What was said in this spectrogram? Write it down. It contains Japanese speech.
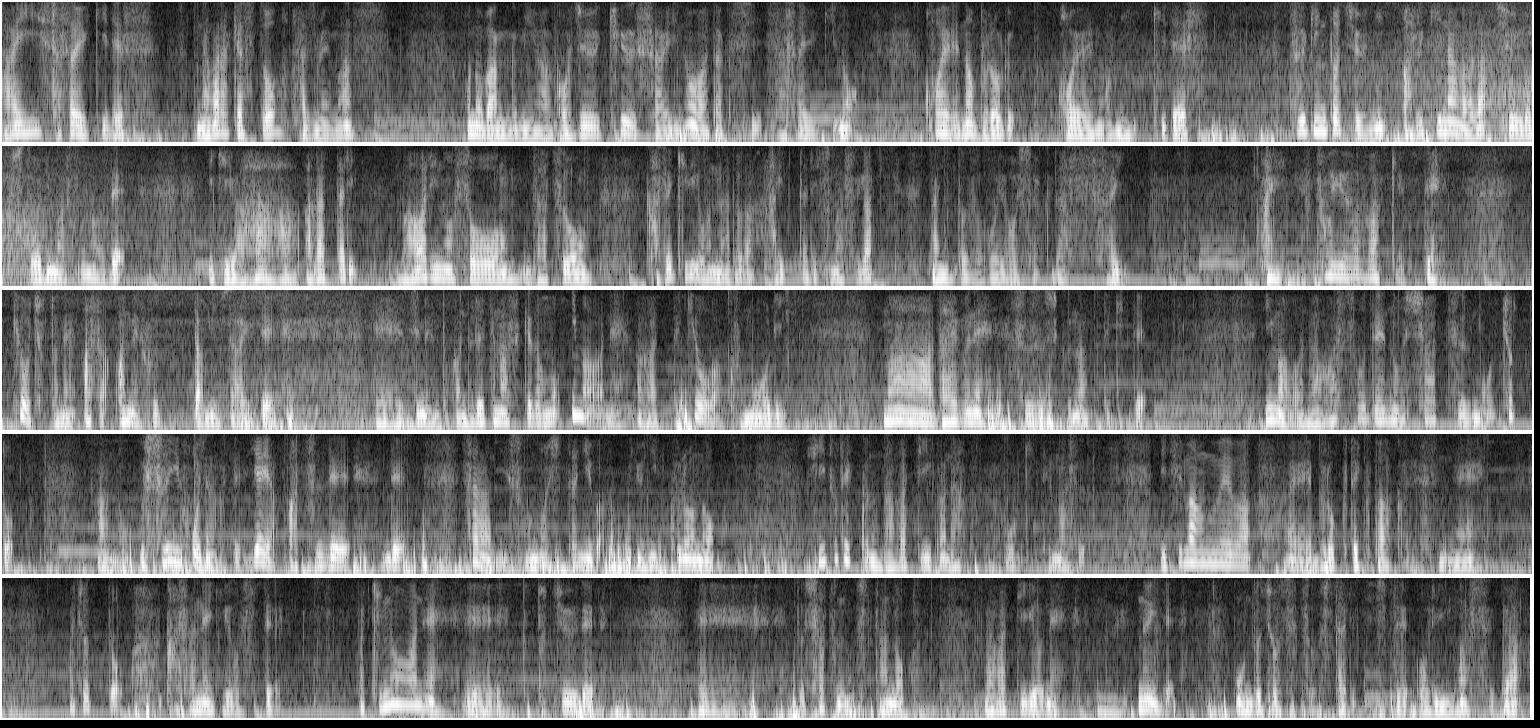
はい笹雪です。ながらキャストを始めます。この番組は59歳の私笹雪の声のブログ声の日記です。通勤途中に歩きながら収録しておりますので息がはあはあ上がったり周りの騒音雑音風切り音などが入ったりしますが何卒ご容赦ください。はいというわけで今日ちょっとね朝雨降ったみたいで、えー、地面とか濡れてますけども今はね上がって今日は曇り。まあだいぶね涼しくなってきて今は長袖のシャツもちょっとあの薄い方じゃなくてやや厚手でさらにその下にはユニクロのヒートテックの長 T かなを着てます。一番上は、えー、ブロックテックパーカーですね、まあ、ちょっと重ね着をして、まあ、昨日はね、えー、と途中で、えー、とシャツの下の長 T をね脱いで温度調節をしたりしておりますが、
